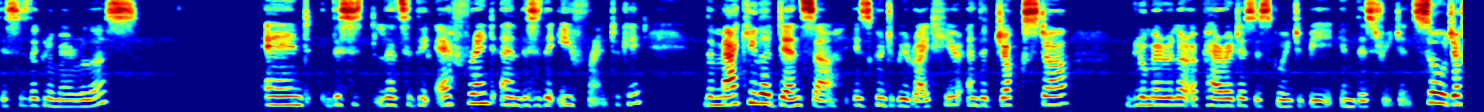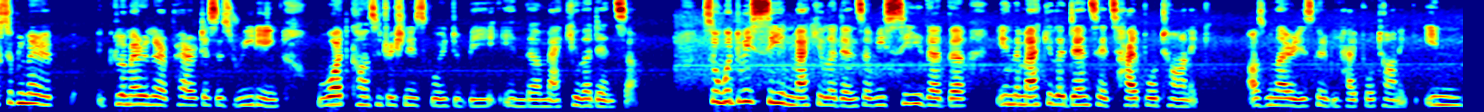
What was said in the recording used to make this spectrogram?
this is the glomerulus and this is let's say the efferent and this is the efferent okay the macula densa is going to be right here and the juxta glomerular apparatus is going to be in this region so juxtaglomerular glomerular apparatus is reading what concentration is going to be in the macula densa so what do we see in macula densa we see that the in the macula densa it's hypotonic osmolarity is going to be hypotonic in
